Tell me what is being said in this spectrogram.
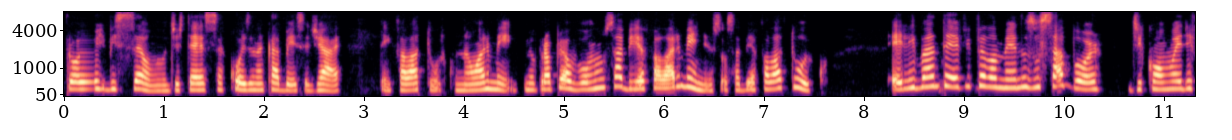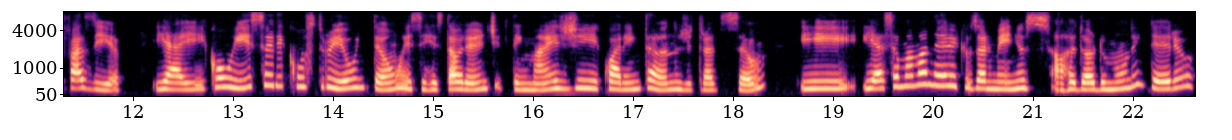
proibição, de ter essa coisa na cabeça de, ah, tem que falar turco, não armênio. Meu próprio avô não sabia falar armênio, só sabia falar turco. Ele manteve pelo menos o sabor de como ele fazia. E aí, com isso, ele construiu então esse restaurante que tem mais de 40 anos de tradição. E, e essa é uma maneira que os armênios ao redor do mundo inteiro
